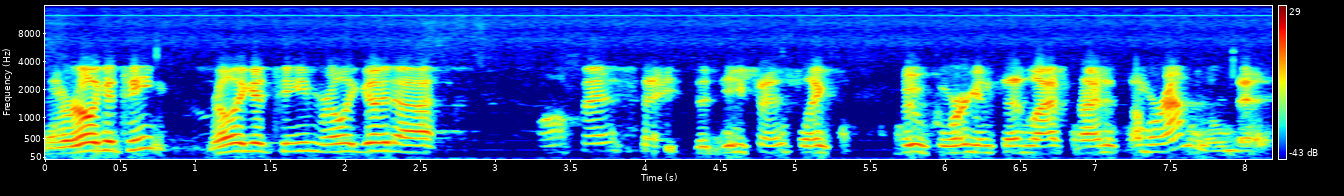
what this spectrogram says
They're a really good team. Really good team. Really good uh, offense. They, the defense, like Boo Corrigan said last night, has come around a little bit.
